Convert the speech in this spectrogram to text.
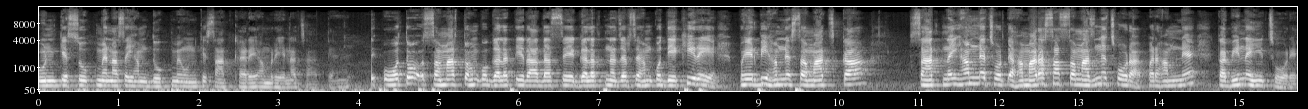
उनके सुख में ना सही, हम दुख में उनके साथ खड़े, हम रहना चाहते हैं। वो तो समाज तो हमको गलत इरादा से, गलत नज़र से हमको देख ही रहे, फिर भी हमने समाज का साथ नहीं हमने छोड़ते हमारा साथ समाज ने छोड़ा पर हमने कभी नहीं छोड़े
